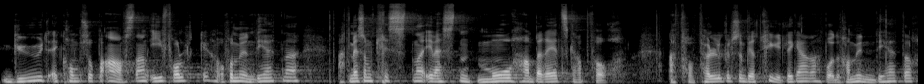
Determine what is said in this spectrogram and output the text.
Gud er kommet så på avstand i folket og for myndighetene at vi som kristne i Vesten må ha beredskap for at forfølgelsen blir tydeligere både fra myndigheter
